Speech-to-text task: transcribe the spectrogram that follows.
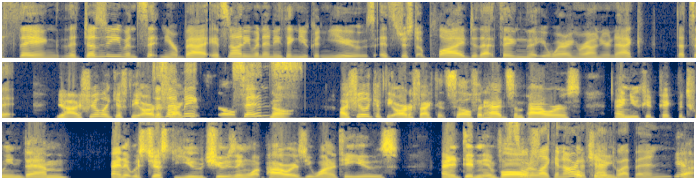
a thing that doesn't even sit in your bag. It's not even anything you can use. It's just applied to that thing that you're wearing around your neck. That's it. Yeah, I feel like if the artifact Does that make itself, sense? no, I feel like if the artifact itself had had some powers and you could pick between them, and it was just you choosing what powers you wanted to use, and it didn't involve Sort of like an artifact okay, weapon. Yeah,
